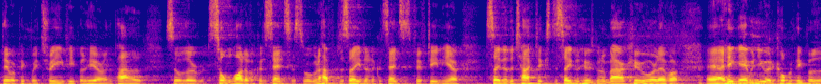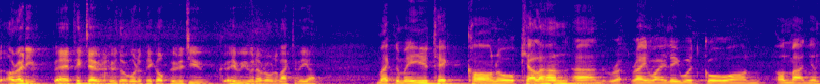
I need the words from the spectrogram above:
They were picked by three people here on the panel, so they're somewhat of a consensus. So we're going to have to decide on a consensus 15 here. Decide on the tactics. Decide on who's going to mark who or whatever. Uh, I think Eamon, you had a couple of people already uh, picked out who they were going to pick up. Who did you? Who were you going to roll a McNamee on? McNamee, you take Con O'Callaghan, and R- Ryan Wylie would go on, on Mannion,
